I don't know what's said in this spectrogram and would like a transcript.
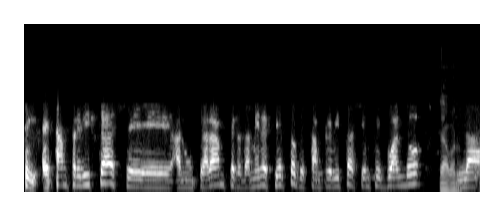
Sí, están previstas, se anunciarán, pero también es cierto que están previstas siempre y cuando las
